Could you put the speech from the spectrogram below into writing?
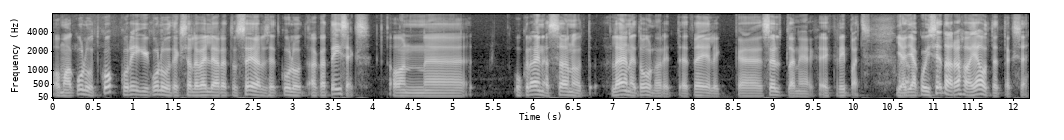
oma kulud kokku, riigi kulud, eks ole, välja arvatud sõjalised kulud, aga teiseks on äh, Ukrainast saanud lääne doonorite täielik äh, sõltlane ehk ripats. ja, ja kui seda raha jaotatakse,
